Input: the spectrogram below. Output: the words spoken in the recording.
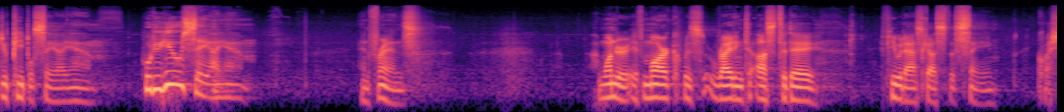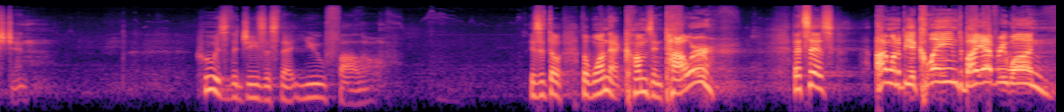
do people say I am? Who do you say I am? And friends, I wonder if Mark was writing to us today, if he would ask us the same question. Who is the Jesus that you follow? Is it the, the one that comes in power? That says, I want to be acclaimed by everyone?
